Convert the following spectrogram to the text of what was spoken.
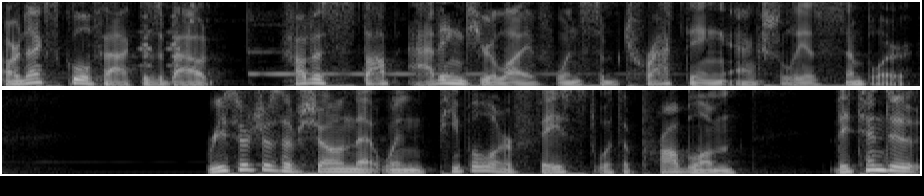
Our next cool fact is about how to stop adding to your life when subtracting actually is simpler. Researchers have shown that when people are faced with a problem, they tend to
